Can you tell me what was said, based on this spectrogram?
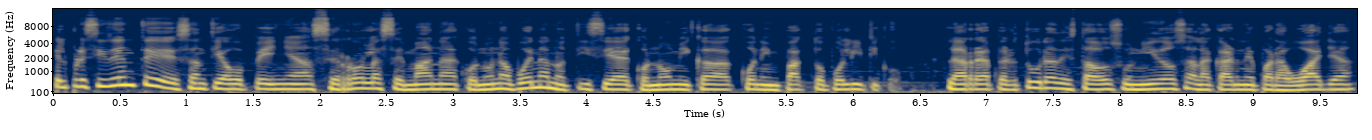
El presidente Santiago Peña cerró la semana con una buena noticia económica con impacto político. La reapertura de Estados Unidos a la carne paraguaya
